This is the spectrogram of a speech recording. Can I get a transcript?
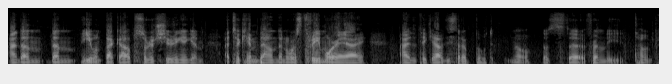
and then then he went back up, started shooting again. I took him down. Then there was three more AI. I had to take out. Is that a boat? No, that's the friendly tank.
